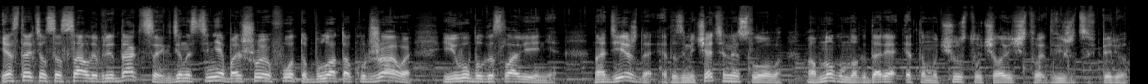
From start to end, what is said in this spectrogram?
Я встретился с Аллой в редакции, где на стене большое фото Булата Куджава и его благословения. Надежда – это замечательное слово. Во многом благодаря этому чувству человечество движется вперед.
